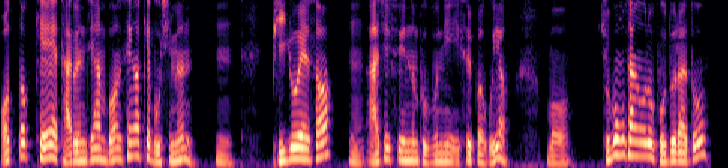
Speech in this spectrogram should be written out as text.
어떻게 다른지 한번 생각해 보시면 음, 비교해서 음, 아실 수 있는 부분이 있을 거고요. 뭐 주봉상으로 보더라도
